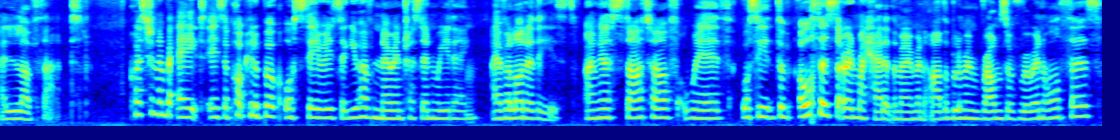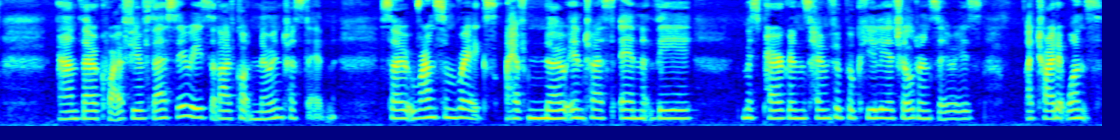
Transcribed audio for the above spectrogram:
I love that. Question number eight is a popular book or series that you have no interest in reading. I have a lot of these. I'm going to start off with, well, see, the authors that are in my head at the moment are the Blooming Realms of Ruin authors, and there are quite a few of their series that I've got no interest in. So, Ransom Riggs, I have no interest in the Miss Peregrine's Home for Peculiar Children series. I tried it once,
